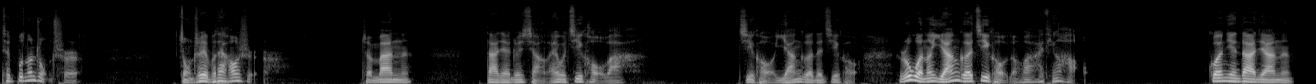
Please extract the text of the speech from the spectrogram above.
这不能总吃，总吃也不太好使，怎么办呢？大家就想了，哎，我忌口吧，忌口，严格的忌口。如果能严格忌口的话，还挺好。关键大家呢？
